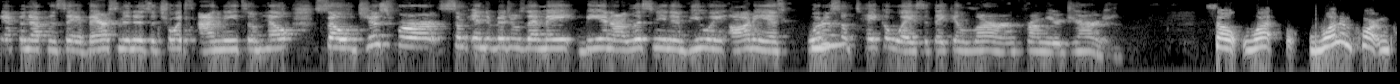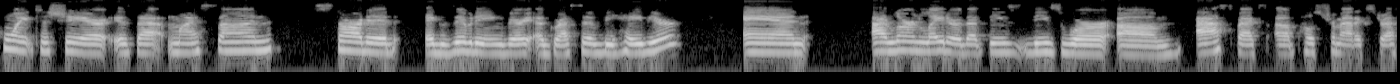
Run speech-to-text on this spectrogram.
stepping up and say embarrassment is a choice i need some help so just for some individuals that may be in our listening and viewing audience what mm-hmm. are some takeaways that they can learn from your journey so what one important point to share is that my son started exhibiting very aggressive behavior and I learned later that these these were um, aspects of post traumatic stress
